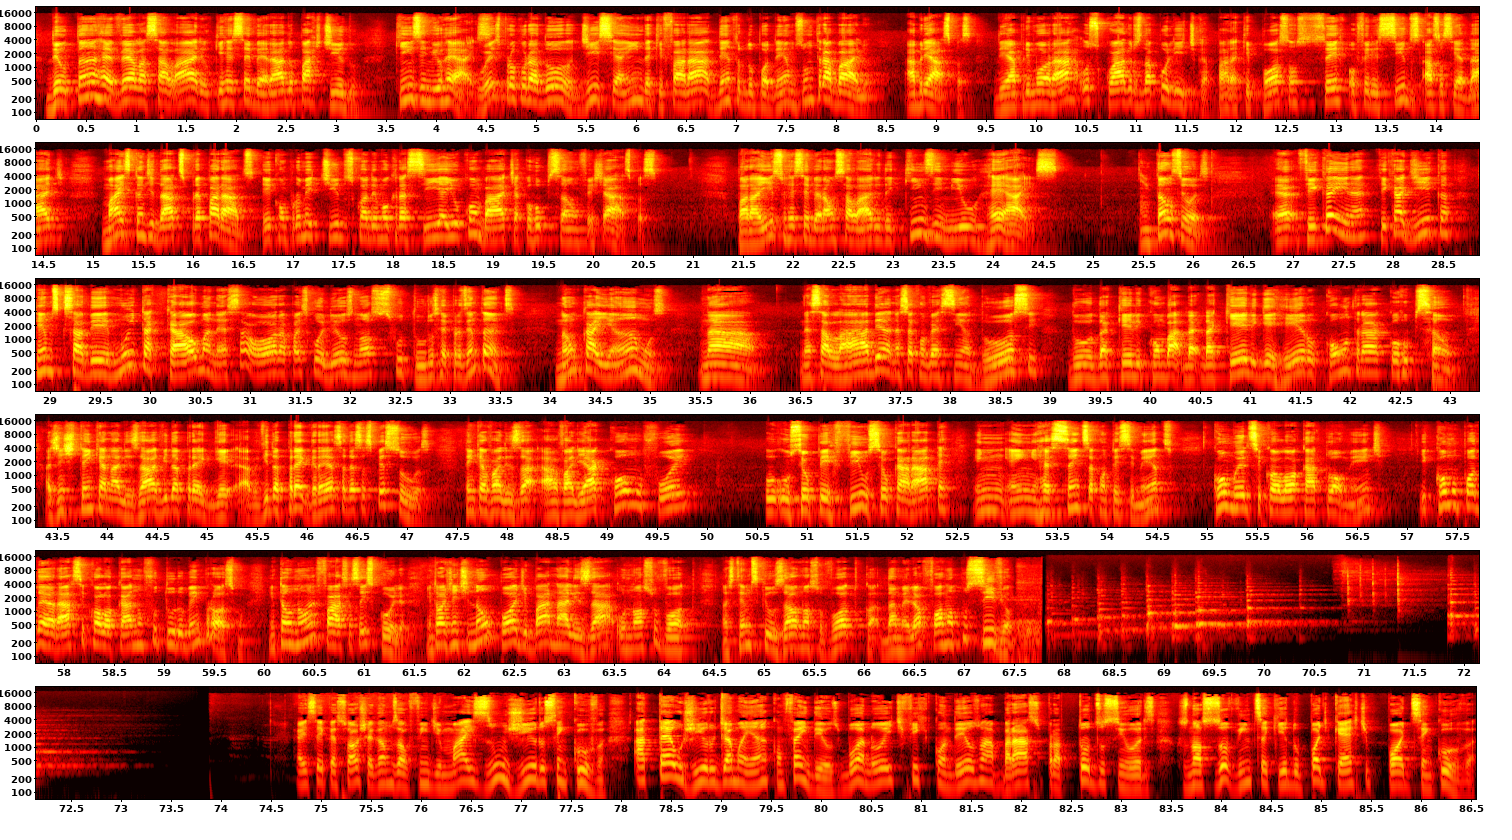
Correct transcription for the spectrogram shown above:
Deltan revela salário que receberá do partido, 15 mil reais. O ex-procurador disse ainda que fará, dentro do Podemos, um trabalho, abre aspas, de aprimorar os quadros da política para que possam ser oferecidos à sociedade mais candidatos preparados e comprometidos com a democracia e o combate à corrupção, fecha aspas. Para isso, receberá um salário de 15 mil reais. Então, senhores, é, fica aí, né? Fica a dica. Temos que saber muita calma nessa hora para escolher os nossos futuros representantes. Não caiamos na nessa lábia, nessa conversinha doce do daquele combate, da, daquele guerreiro contra a corrupção. A gente tem que analisar a vida, pregre, a vida pregressa dessas pessoas. Tem que avaliar, avaliar como foi o, o seu perfil, o seu caráter em, em recentes acontecimentos como ele se coloca atualmente e como poderá se colocar no futuro bem próximo. Então não é fácil essa escolha. Então a gente não pode banalizar o nosso voto. Nós temos que usar o nosso voto da melhor forma possível. É isso aí, pessoal. Chegamos ao fim de mais um Giro Sem Curva. Até o giro de amanhã, com fé em Deus. Boa noite, fique com Deus. Um abraço para todos os senhores, os nossos ouvintes aqui do podcast Pode Sem Curva.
